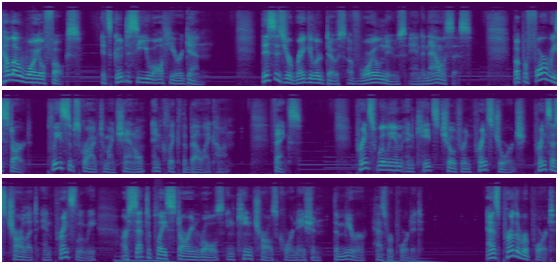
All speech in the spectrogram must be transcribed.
Hello, royal folks. It's good to see you all here again. This is your regular dose of royal news and analysis. But before we start, please subscribe to my channel and click the bell icon. Thanks. Prince William and Kate's children, Prince George, Princess Charlotte, and Prince Louis, are set to play starring roles in King Charles' coronation, The Mirror has reported. As per the report,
